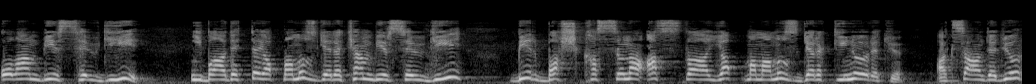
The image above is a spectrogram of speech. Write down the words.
olan bir sevgiyi, ibadette yapmamız gereken bir sevgiyi bir başkasına asla yapmamamız gerektiğini öğretiyor. Aksi halde diyor,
